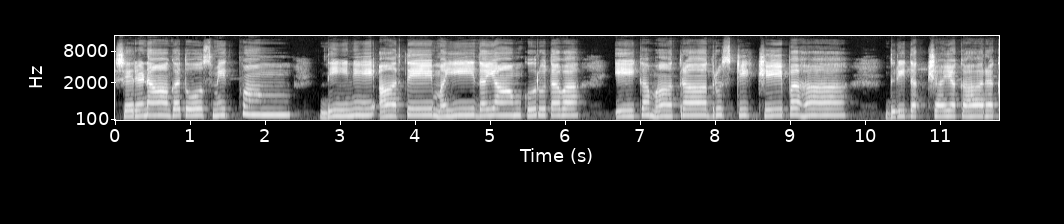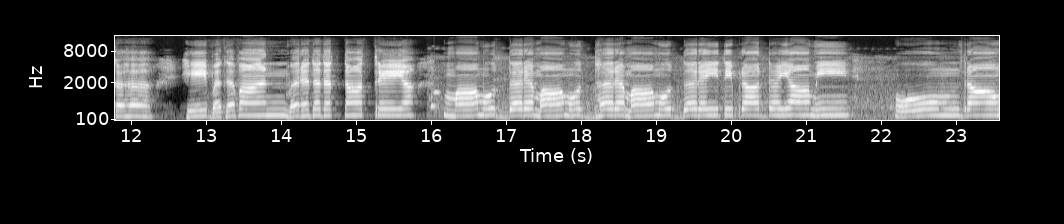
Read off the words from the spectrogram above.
शरणागतोऽस्मि त्वं। दीने आर्ते मयि दयां कुरु तव एकमात्रा दृष्टिक्षेपः दुरितक्षयकारकः। हे भगवान् वरददत्तात्रेय मामुद्धर मामुद्धर मामुद्धर इति प्रार्थयामि। ॐ द्रां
